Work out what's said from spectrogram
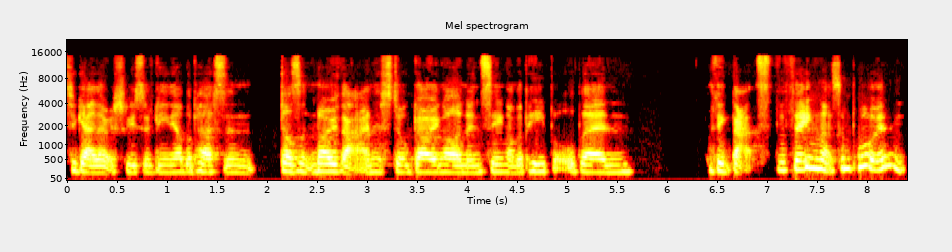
together exclusively, and the other person doesn't know that and is still going on and seeing other people, then I think that's the thing that's important.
